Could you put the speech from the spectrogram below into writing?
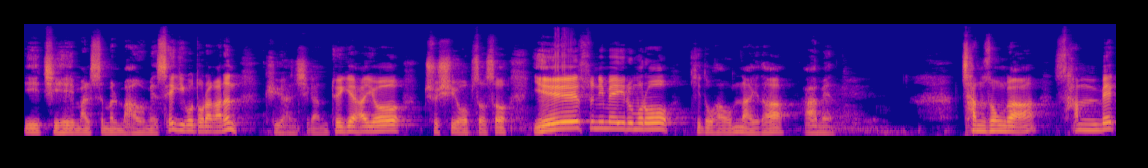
이 지혜의 말씀을 마음에 새기고 돌아가는 귀한 시간 되게 하여 주시옵소서. 예수님의 이름으로 기도하옵나이다. 아멘. 찬송가 300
